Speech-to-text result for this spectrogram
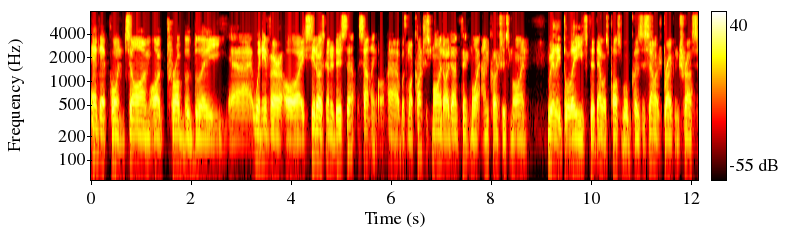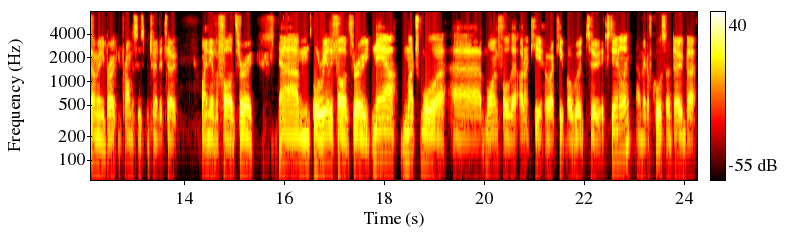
at that point in time, I probably, uh, whenever I said I was going to do so, something uh, with my conscious mind, I don't think my unconscious mind really believed that that was possible because there's so much broken trust, so many broken promises between the two. I never followed through, um, or really followed through. Now, much more uh, mindful that I don't care who I keep my word to externally. I mean, of course I do, but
